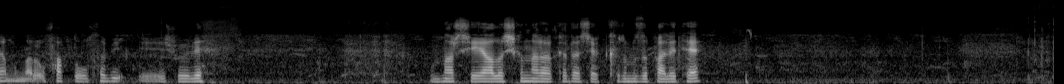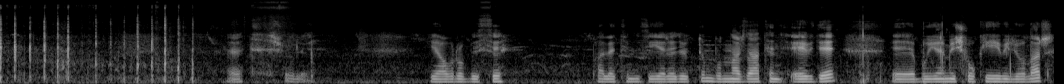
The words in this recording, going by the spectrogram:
Önden bunlara ufak da olsa bir e, şöyle Bunlar şeye alışkınlar arkadaşlar. Kırmızı palete. Evet şöyle yavru besi paletimizi yere döktüm. Bunlar zaten evde. Ee, bu yemi çok iyi biliyorlar.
